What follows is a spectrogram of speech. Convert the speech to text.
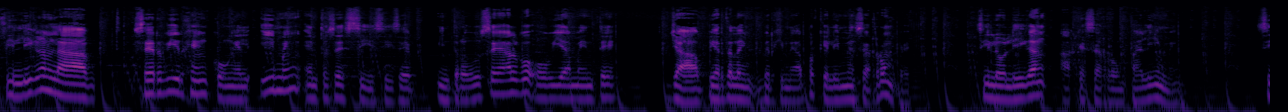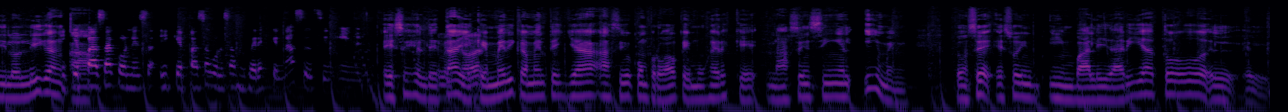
si ligan la ser virgen con el imen, entonces sí, si se introduce algo, obviamente ya pierde la virginidad porque el imen se rompe. Si lo ligan a que se rompa el imen. Si lo ligan ¿Y qué a... pasa con esa y qué pasa con esas mujeres que nacen sin email? Ese es el detalle, que médicamente ya ha sido comprobado que hay mujeres que nacen sin el imen. Entonces eso in- invalidaría todo el- el-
